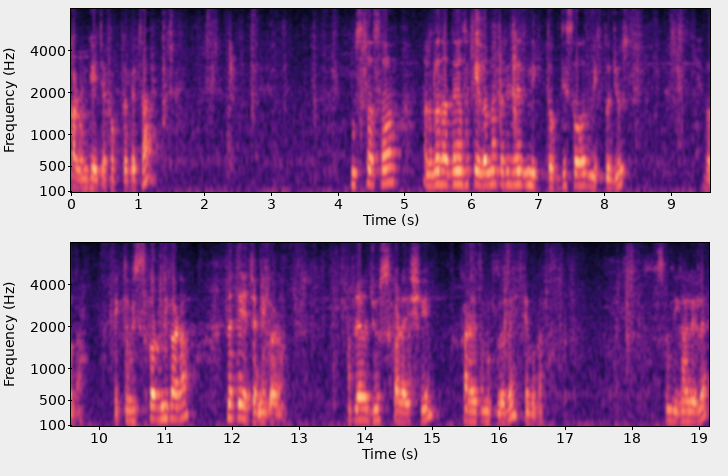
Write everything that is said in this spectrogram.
काढून घ्यायचा आहे फक्त त्याचा. नुसतं असं अलगद हाताने असं केलं ना तरी ते निघतं अगदी सहज निघतो ज्यूस हे बघा एक तर विस्करनी काढा नाही तर याच्याने काढा. आपल्याला ज्यूस काढायची आहे काढायचं मतलब आहे हे बघा. असं निघालेलं आहे.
